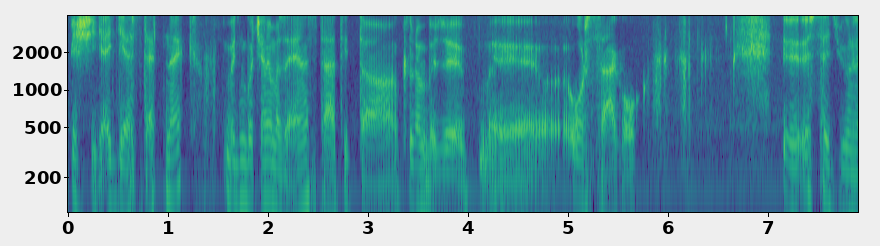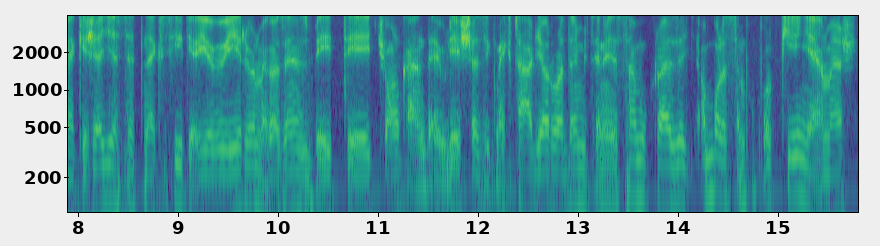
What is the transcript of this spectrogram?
és így egyeztetnek, vagy bocsánat, nem az ENSZ, tehát itt a különböző országok összegyűlnek és egyeztetnek Szíria jövőjéről, meg az NSBT csonkán ülésezik, meg tárgyalról, de nem számukra ez egy abból a szempontból kényelmes,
